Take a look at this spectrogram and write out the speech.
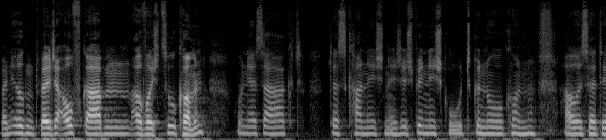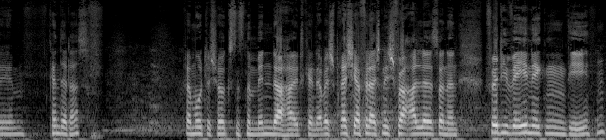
wenn irgendwelche Aufgaben auf euch zukommen und ihr sagt, das kann ich nicht, ich bin nicht gut genug und außerdem, kennt ihr das? Vermutlich höchstens eine Minderheit kennt, aber ich spreche ja vielleicht nicht für alle, sondern für die wenigen, die hm,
